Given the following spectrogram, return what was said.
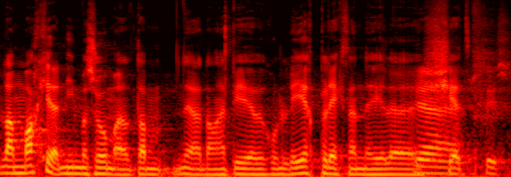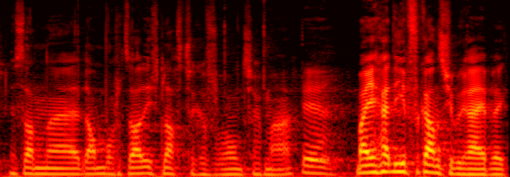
dan mag je dat niet meer zomaar. Dan, ja, dan heb je gewoon leerplicht en de hele shit. precies. Dus dan, eh, dan wordt het wel iets lastiger voor ons, zeg maar. Ja. Maar je gaat niet op vakantie, begrijp ik.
